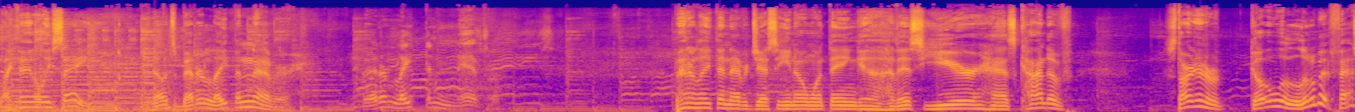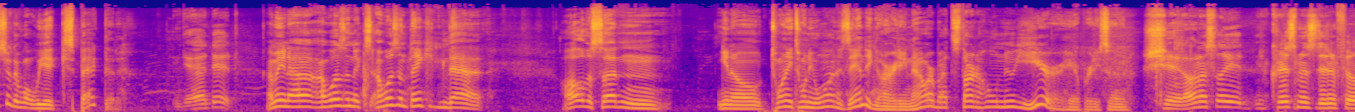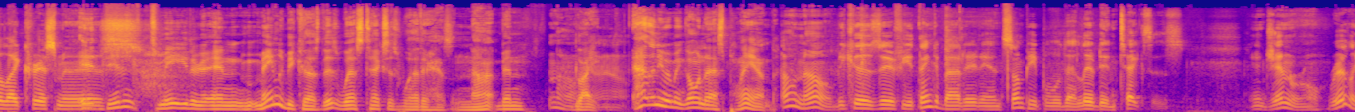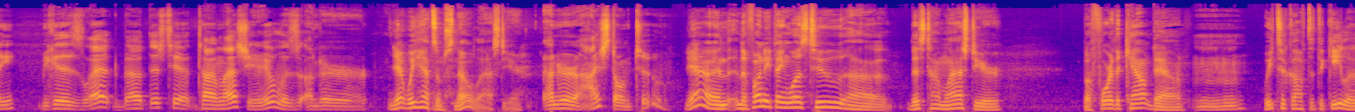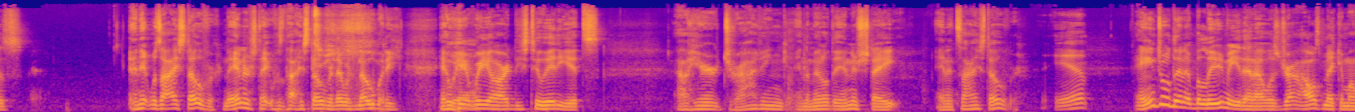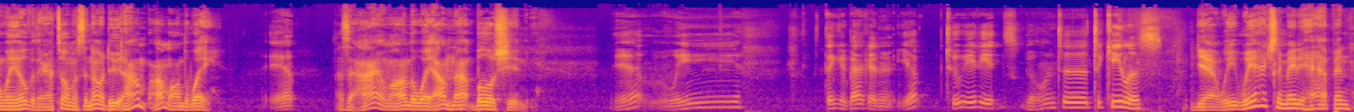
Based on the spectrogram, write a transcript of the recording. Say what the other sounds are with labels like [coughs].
It's like they always say, you know, it's better late than never. Better late than never. Better late than never, Jesse. You know, one thing uh, this year has kind of started to go a little bit faster than what we expected. Yeah, I did. I mean, uh, I wasn't ex- I wasn't thinking that all of a sudden, you know, 2021 is ending already. Now we're about to start a whole new year here pretty soon. Shit, honestly, Christmas didn't feel like Christmas. It didn't to me either, and mainly because this West Texas weather has not been oh, No, like no, no. hasn't even been going as planned. Oh no, because if you think about it, and some people that lived in Texas, in general, really, because la- about this t- time last year, it was under Yeah, we had some snow last year. under ice storm too. Yeah, and the funny thing was too, uh, this time last year, before the countdown, we took off to tequilas, and it was iced over. The interstate was iced over. There was nobody, and here Yeah. we are, these two idiots, out here driving in the middle of the interstate, and it's iced over. Yep. Angel didn't believe me that I was dry. I was making my way over there. I told him, I said, "No, dude, I'm I'm on the way." Yep. I said, "I am on the way. I'm not bullshitting." Yep. We thinking back at it. Yep. Two idiots going to tequilas. Yeah, we, we actually made it happen.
